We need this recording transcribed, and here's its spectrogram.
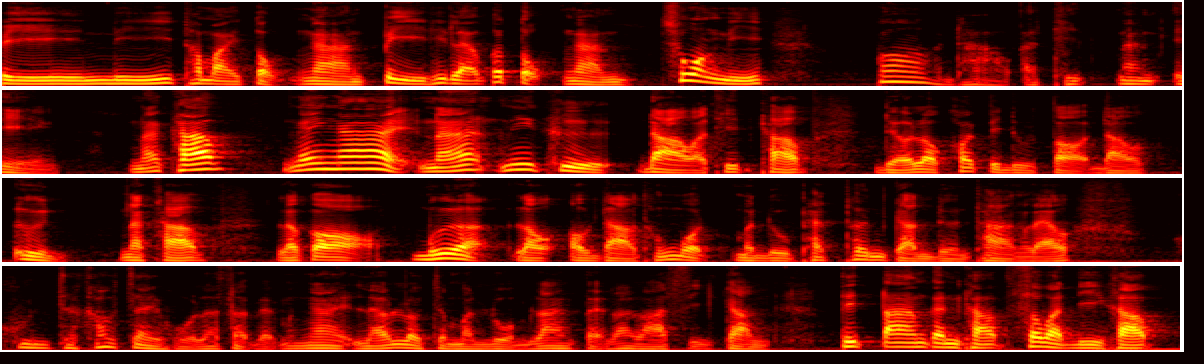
ปีนี้ทำไมตกงาน ปีที่แล้วก็ตกงานช่วงนี้ ก็ดาวอาทิตย์นั่นเองนะครับ ง่ายๆนะนี่คือดาวอาทิตย์ครับ เดี๋ยวเราค่อยไปดูต่อดาวอื่นนะครับ แล้วก็เมื่อเราเอาดาวทั้งหมดมาดูแพทเทิร์นการเดินทางแล้ว คุณจะเข้าใจโหราศาสตร์แบบง่าย แล้วเราจะมารวมร่างแต่ละราศีกัน ติดตามกันครับ สวัสดีครับ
